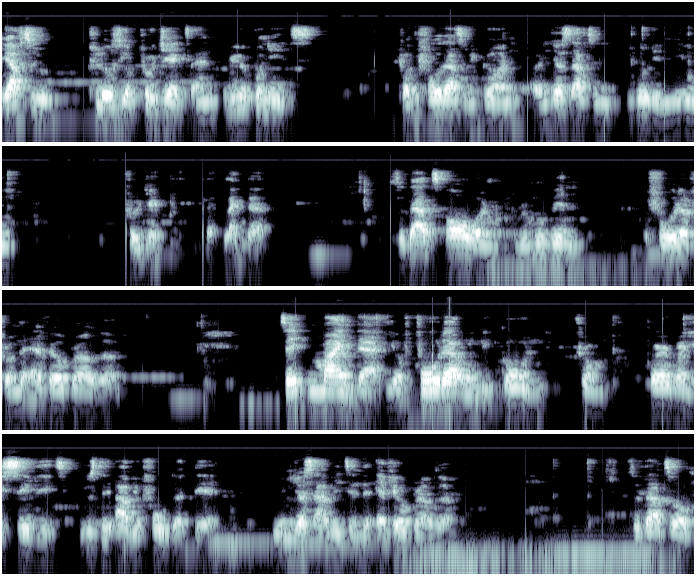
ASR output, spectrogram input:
you have to close your project and reopen it for the folder to be gone, or you just have to load a new project like that. So that's all on removing a folder from the FL browser. Take in mind that your folder won't be gone from wherever you saved it. You still have your folder there. You just have it in the FL browser. So that's all.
